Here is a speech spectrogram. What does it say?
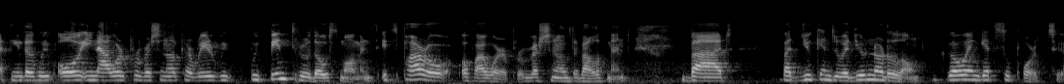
I think that we've all in our professional career we've we've been through those moments. It's part of, of our professional development but but you can do it you're not alone go and get support too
